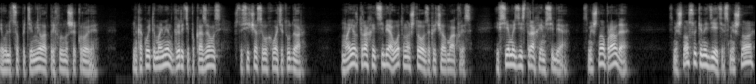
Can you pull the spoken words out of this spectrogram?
Его лицо потемнело от прихлынувшей крови. На какой-то момент Гэрроти показалось, что сейчас его хватит удар. «Майор трахает себя, вот оно что!» – закричал Макфрис. «И все мы здесь трахаем себя. Смешно, правда?» «Смешно, сукины дети, смешно?»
